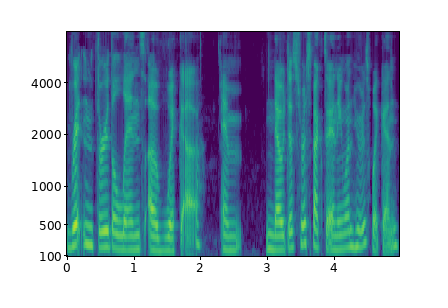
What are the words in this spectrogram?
written through the lens of wicca and no disrespect to anyone who is wiccan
